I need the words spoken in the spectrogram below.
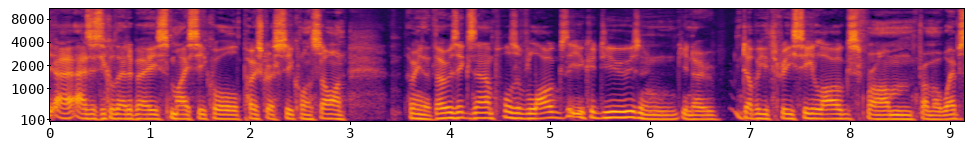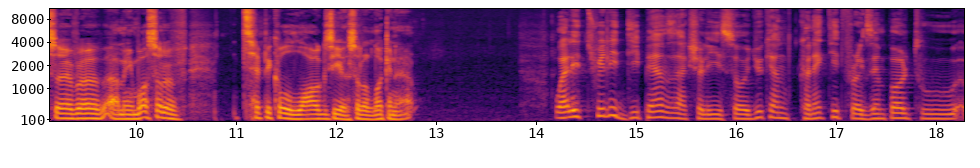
uh, Azure SQL database, MySQL, PostgreSQL, and so on. I mean, are those examples of logs that you could use, and you know W3C logs from from a web server. I mean, what sort of typical logs you're sort of looking at? Well, it really depends actually. So you can connect it, for example, to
